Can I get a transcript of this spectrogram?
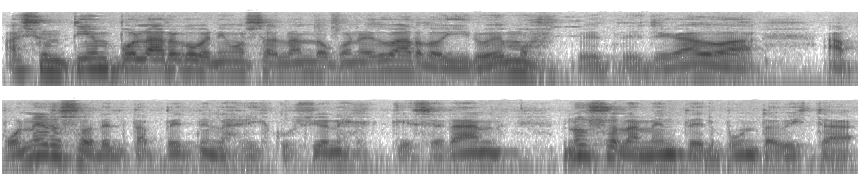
hace un tiempo largo venimos hablando con Eduardo y lo hemos este, llegado a, poner sobre el tapete en las discusiones que serán no solamente desde el punto de vista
